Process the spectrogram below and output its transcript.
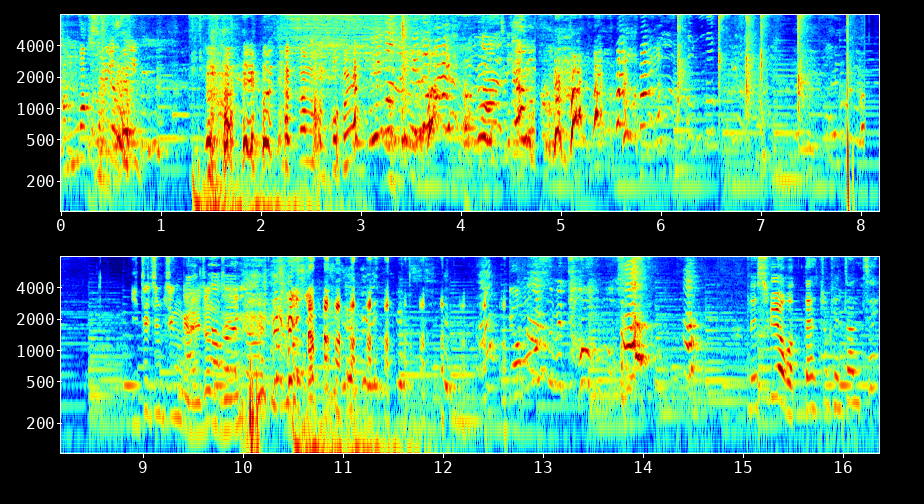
감각 실력이 괜찮지?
